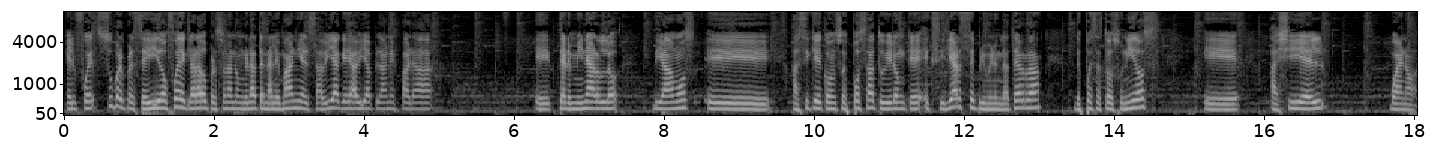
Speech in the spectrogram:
Él fue súper perseguido, fue declarado persona non grata en Alemania, él sabía que había planes para eh, terminarlo, digamos. eh, así que con su esposa tuvieron que exiliarse, primero a Inglaterra, después a Estados Unidos. Allí él, bueno,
